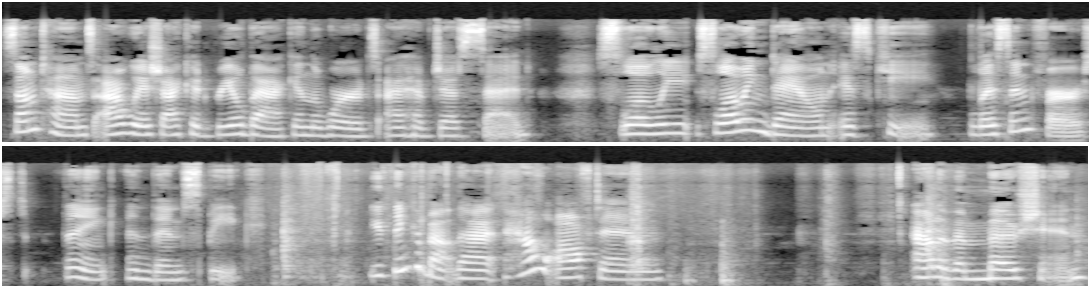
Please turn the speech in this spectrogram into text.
Sometimes I wish I could reel back in the words I have just said. Slowly, slowing down is key. Listen first, think, and then speak. You think about that, how often out of emotion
